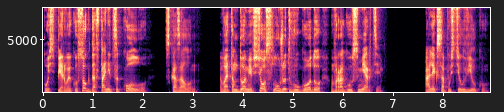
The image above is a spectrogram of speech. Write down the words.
«Пусть первый кусок достанется Коллу», — сказал он. «В этом доме все служит в угоду врагу смерти». Алекс опустил вилку.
